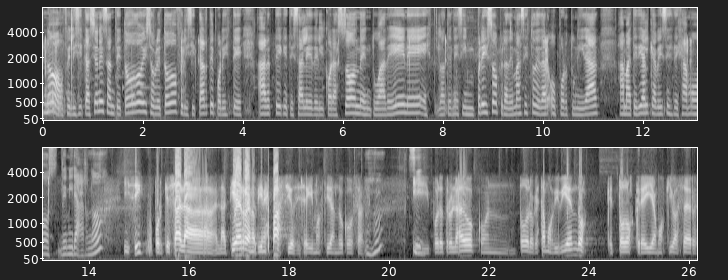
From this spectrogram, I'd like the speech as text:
No, felicitaciones ante todo y sobre todo felicitarte por este arte que te sale del corazón, en tu ADN, lo tenés impreso, pero además esto de dar oportunidad a material que a veces dejamos de mirar, ¿no? Y sí, porque ya la, la Tierra no tiene espacio si seguimos tirando cosas. Y Sí, por otro lado, con todo lo que estamos viviendo, que todos creíamos que iba a ser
